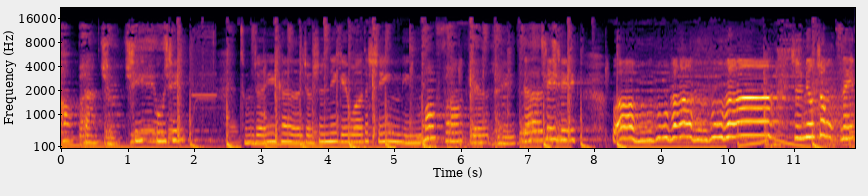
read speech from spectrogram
好吧九七五七，从这一刻就是你给我的姓名，模仿人类的机器。哦十秒钟内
